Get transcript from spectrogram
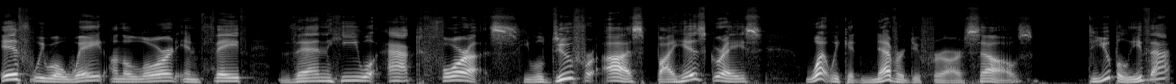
If we will wait on the Lord in faith, then He will act for us. He will do for us, by His grace, what we could never do for ourselves. Do you believe that?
